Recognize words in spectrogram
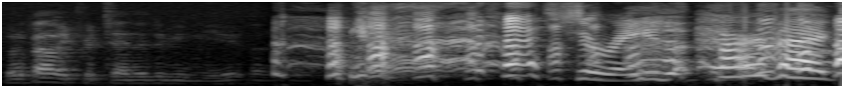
What if I like pretended to be mute? Charades. Perfect.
